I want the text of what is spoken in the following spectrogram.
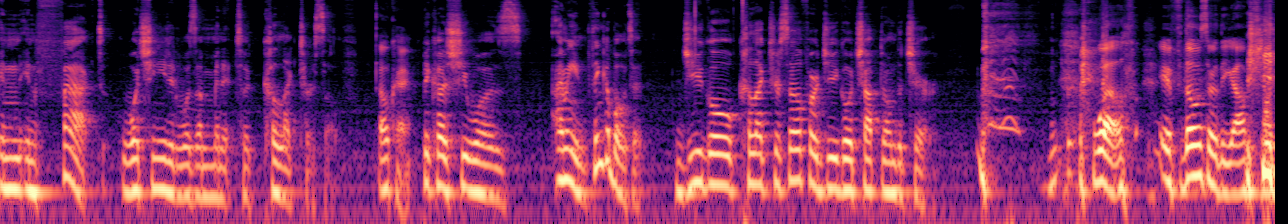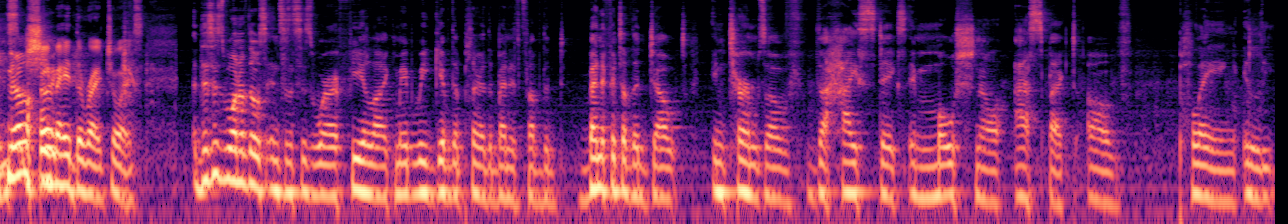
in in fact, what she needed was a minute to collect herself. Okay. because she was. I mean, think about it. Do you go collect yourself or do you go chop down the chair? Well, if those are the options, know, she like- made the right choice. This is one of those instances where I feel like maybe we give the player the benefit of the benefit of the doubt in terms of the high stakes emotional aspect of playing elite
